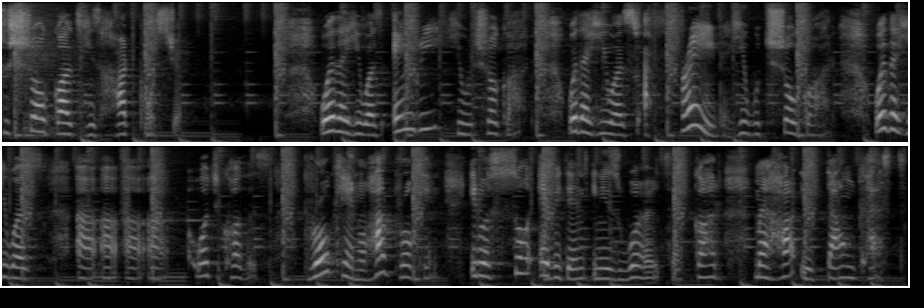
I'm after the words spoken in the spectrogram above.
to show God his heart posture. Whether he was angry, he would show God. Whether he was afraid, he would show God. Whether he was, uh, uh, uh, uh what you call this, broken or heartbroken, it was so evident in his words that God, my heart is downcast.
